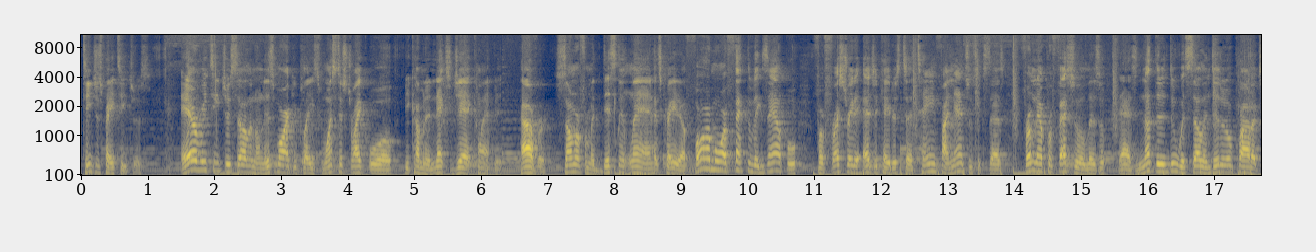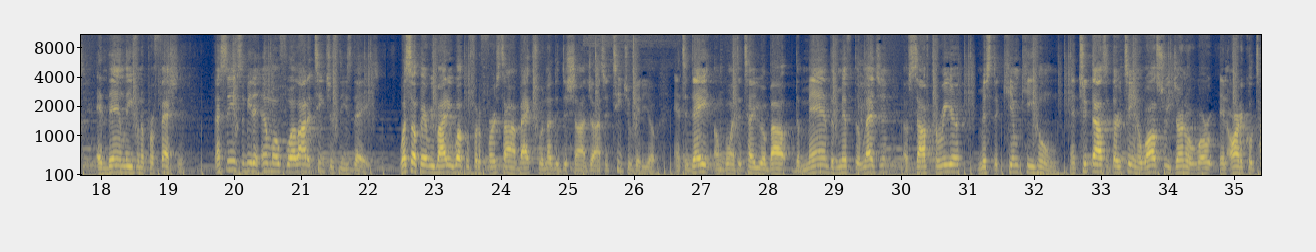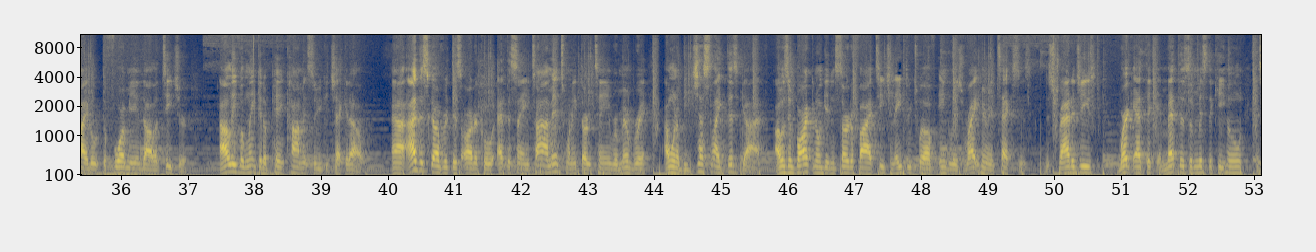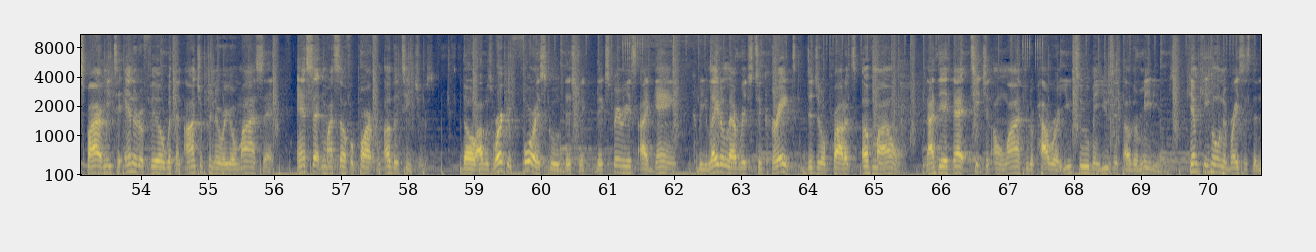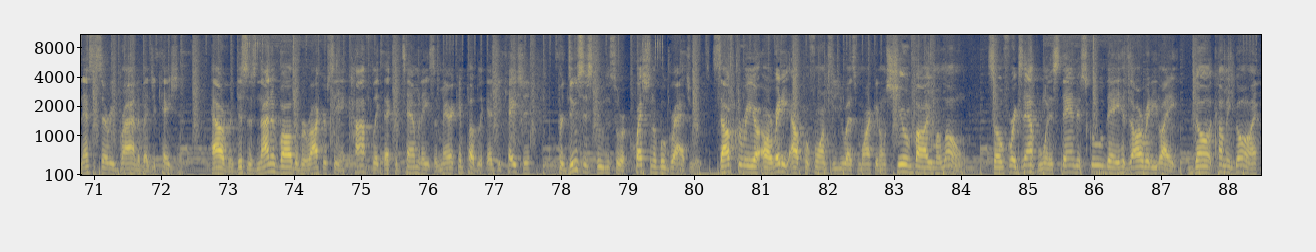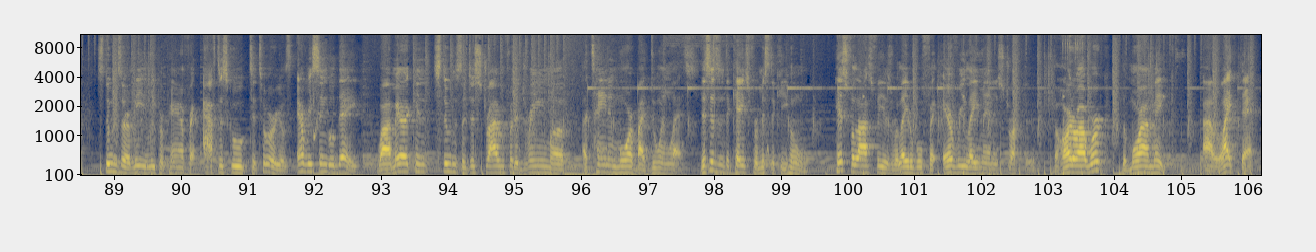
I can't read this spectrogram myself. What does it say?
Teachers pay teachers. Every teacher selling on this marketplace wants to strike oil, becoming the next Jed Clampett. However, someone from a distant land has created a far more effective example for frustrated educators to attain financial success from their professionalism that has nothing to do with selling digital products and then leaving a profession. That seems to be the MO for a lot of teachers these days. What's up everybody? Welcome for the first time back to another Deshaun Johnson teacher video. And today I'm going to tell you about the man, the myth, the legend of South Korea, Mr. Kim Ki-hoon. In 2013, the Wall Street Journal wrote an article titled The $4 Million Teacher. I'll leave a link in the pinned comment so you can check it out. Uh, I discovered this article at the same time in 2013, remembering I want to be just like this guy. I was embarking on getting certified teaching 8 through 12 English right here in Texas. The strategies, work ethic, and methods of Mr. Ki-hoon inspired me to enter the field with an entrepreneurial mindset and setting myself apart from other teachers. Though I was working for a school district, the experience I gained could be later leveraged to create digital products of my own. And I did that teaching online through the power of YouTube and using other mediums. Kim Ki-hoon embraces the necessary grind of education. However, this does not involve the bureaucracy and conflict that contaminates American public education, produces students who are questionable graduates. South Korea already outperforms the US market on sheer volume alone. So for example, when a standard school day has already like gone, come and gone, Students are immediately preparing for after school tutorials every single day, while American students are just striving for the dream of attaining more by doing less. This isn't the case for Mr. Ki-hoon. His philosophy is relatable for every layman instructor. The harder I work, the more I make. I like that.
